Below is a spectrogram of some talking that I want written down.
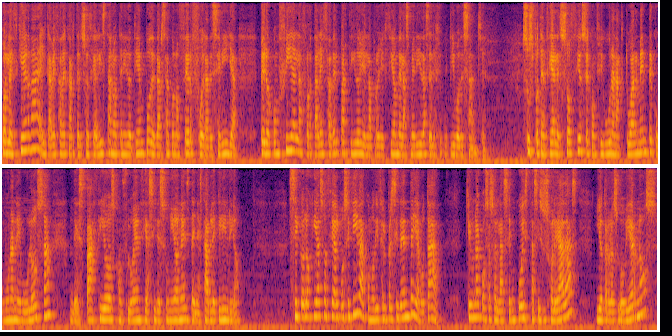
Por la izquierda, el cabeza de cartel socialista no ha tenido tiempo de darse a conocer fuera de Sevilla, pero confía en la fortaleza del partido y en la proyección de las medidas del Ejecutivo de Sánchez. Sus potenciales socios se configuran actualmente como una nebulosa de espacios, confluencias y desuniones de inestable equilibrio. Psicología social positiva, como dice el presidente, y a votar. Que una cosa son las encuestas y sus oleadas y otra los gobiernos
